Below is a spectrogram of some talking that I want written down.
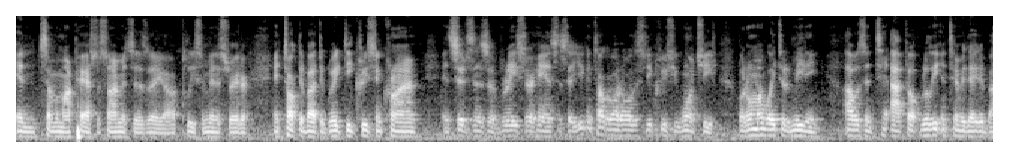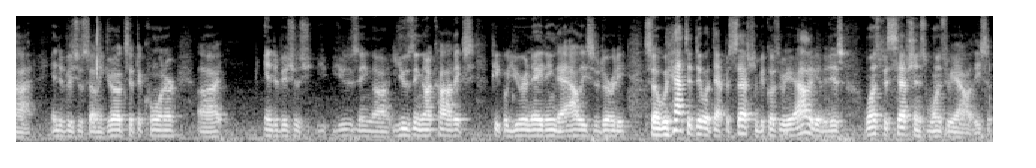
in some of my past assignments as a police administrator and talked about the great decrease in crime and citizens have raised their hands and said, you can talk about all this decrease you want, chief, but on my way to the meeting, I was I felt really intimidated by individuals selling drugs at the corner, uh, individuals using uh, using narcotics, people urinating, the alleys are dirty. So we have to deal with that perception because the reality of it is one's perception is one's reality, so,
